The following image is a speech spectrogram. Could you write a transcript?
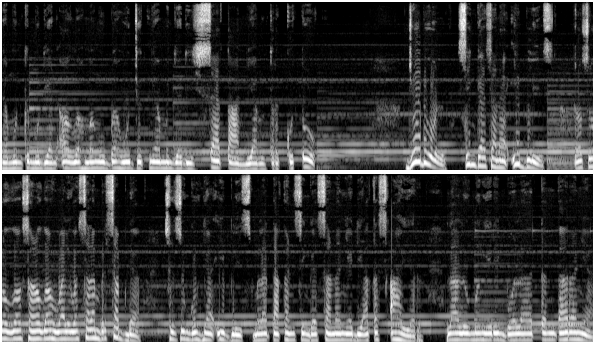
namun kemudian Allah mengubah wujudnya menjadi setan yang terkutuk. Judul Singgasana Iblis Rasulullah Shallallahu Alaihi Wasallam bersabda, sesungguhnya iblis meletakkan singgasananya di atas air, lalu mengirim bola tentaranya,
